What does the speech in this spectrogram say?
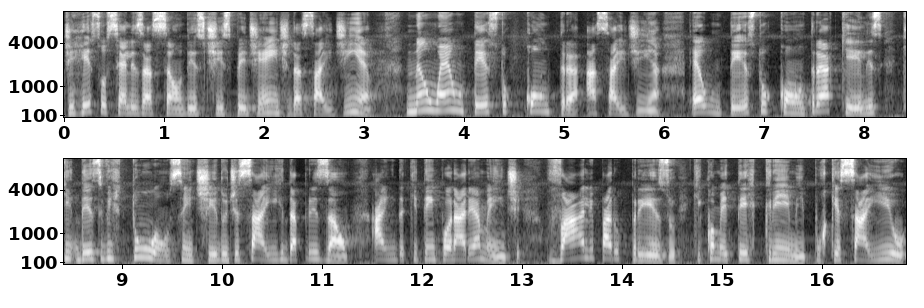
de ressocialização deste expediente da saidinha, não é um texto contra a saidinha, é um texto contra aqueles que desvirtuam o sentido de sair da prisão, ainda que temporariamente. Vale para o preso que cometer crime porque saiu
